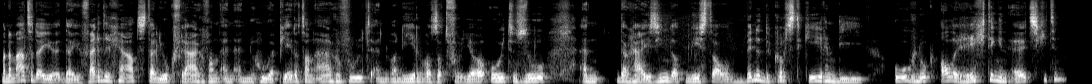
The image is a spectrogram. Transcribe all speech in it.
Maar naarmate dat je, dat je verder gaat, stel je ook vragen van en, en hoe heb jij dat dan aangevoeld? En wanneer was dat voor jou ooit zo? En dan ga je zien dat meestal binnen de kortste keren die ogen ook alle richtingen uitschieten.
